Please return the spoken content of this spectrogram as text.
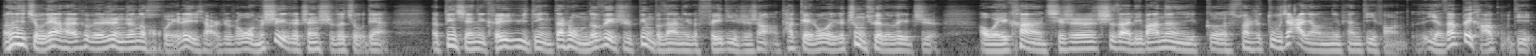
然后那酒店还特别认真的回了一下，就是说我们是一个真实的酒店，呃，并且你可以预定，但是我们的位置并不在那个飞地之上。他给了我一个正确的位置啊，我一看其实是在黎巴嫩一个算是度假一样的那片地方，也在贝卡谷地，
